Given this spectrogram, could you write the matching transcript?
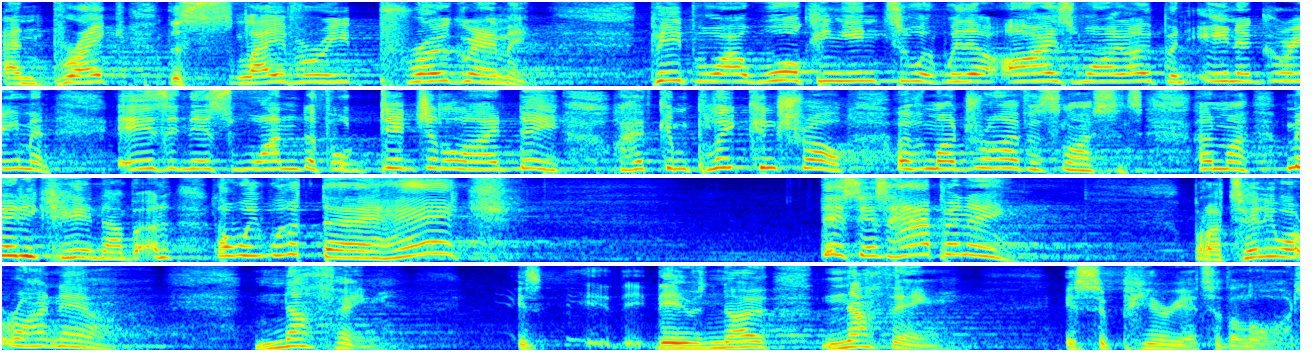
and break the slavery programming. People are walking into it with their eyes wide open in agreement. Isn't this wonderful? Digital ID. I have complete control over my driver's license and my Medicare number. And, oh, what the heck? This is happening. But I tell you what, right now, Nothing is, there is no, nothing is superior to the Lord.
